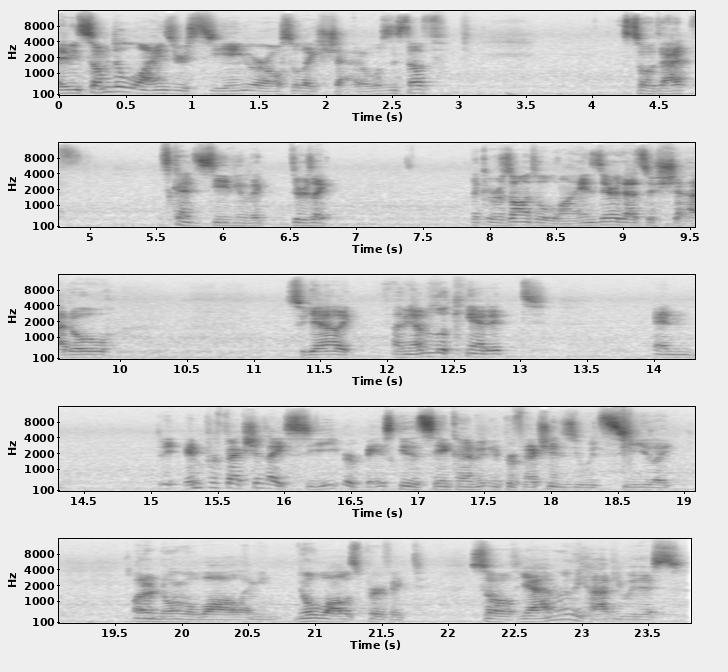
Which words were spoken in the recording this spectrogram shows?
I mean, some of the lines you're seeing are also like shadows and stuff. So that it's kind of deceiving. Like, there's like like horizontal lines there. That's a shadow. So yeah, like I mean, I'm looking at it, and the imperfections I see are basically the same kind of imperfections you would see like on a normal wall. I mean, no wall is perfect. So yeah, I'm really happy with this,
